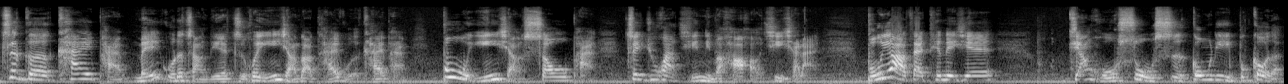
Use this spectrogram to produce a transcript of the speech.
这个开盘美股的涨跌只会影响到台股的开盘。不影响收盘，这句话，请你们好好记下来，不要再听那些江湖术士功力不够的。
